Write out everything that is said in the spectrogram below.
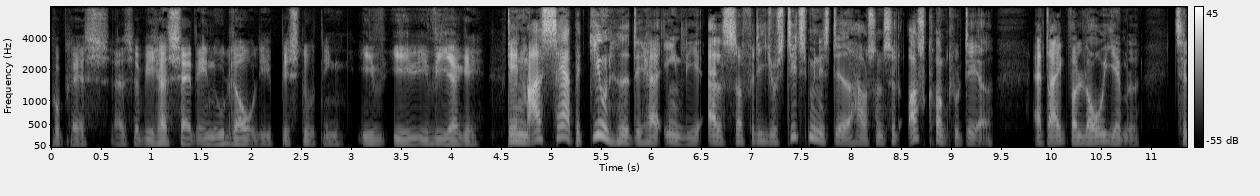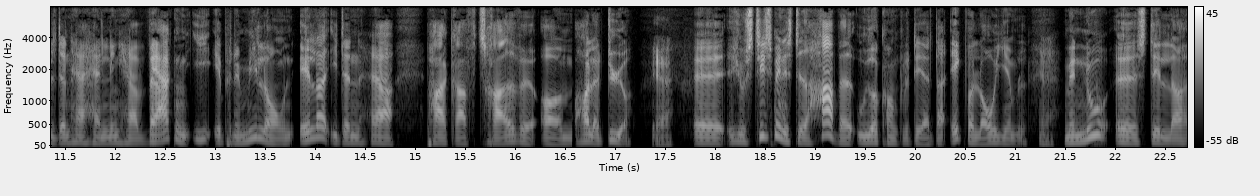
på plads. Altså, vi har sat en ulovlig beslutning i, i, i virke. Det er en meget sær begivenhed, det her egentlig, altså, fordi Justitsministeriet har jo sådan set også konkluderet, at der ikke var lovhjemmel til den her handling her, hverken i epidemiloven eller i den her paragraf 30 om hold af dyr. Ja. Øh, Justitsministeriet har været ude og konkludere, at der ikke var lovhjemmel. Ja. Men nu øh, stiller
